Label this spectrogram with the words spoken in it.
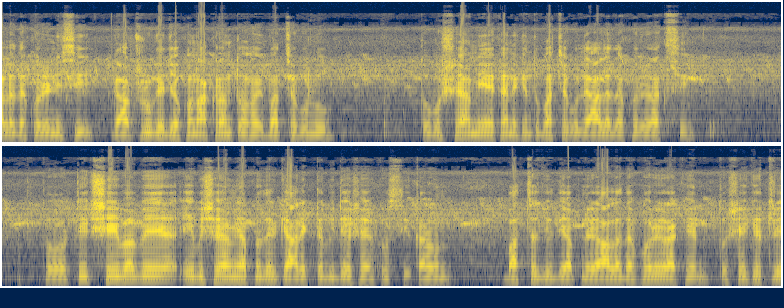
আলাদা করে নিছি। গাউট রোগে যখন আক্রান্ত হয় বাচ্চাগুলো তো অবশ্যই আমি এখানে কিন্তু বাচ্চাগুলি আলাদা করে রাখছি। তো ঠিক সেইভাবে এ বিষয়ে আমি আপনাদেরকে আরেকটা ভিডিও শেয়ার করছি। কারণ বাচ্চা যদি আপনারা আলাদা করে রাখেন, তো সেই ক্ষেত্রে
